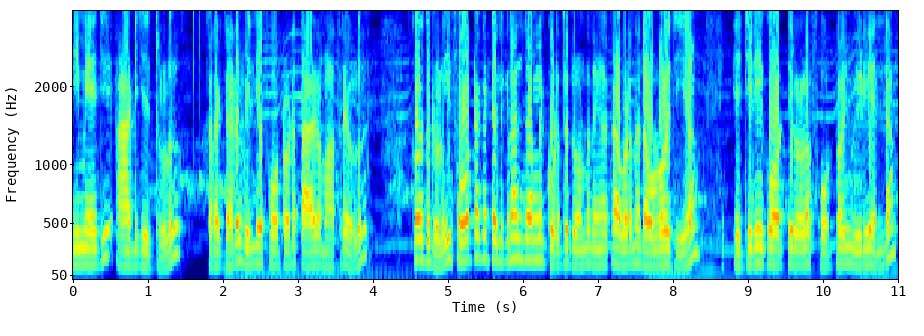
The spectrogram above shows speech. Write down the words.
ഇമേജ് ആഡ് ചെയ്തിട്ടുള്ളൂ. കറക്റ്റായിട്ട് വലിയ ഫോട്ടോയുടെ താഴെ മാത്രമേ ഉള്ളൂ. കൊടുത്തിട്ടുള്ളൂ. ഈ ഫോട്ടോ ഒക്കെ ടെലിഗ്രാം ചാനലിൽ കൊടുത്തിട്ടുണ്ട്. നിങ്ങൾക്ക് അവിടെ നിന്ന് ഡൗൺലോഡ് ചെയ്യാം. എച്ച് ഡി ക്വാളിറ്റിയിലുള്ള ഫോട്ടോയും വീഡിയോ എല്ലാം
